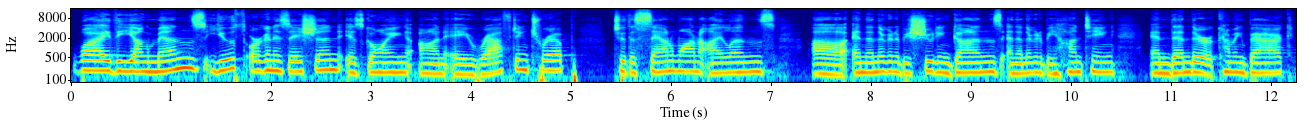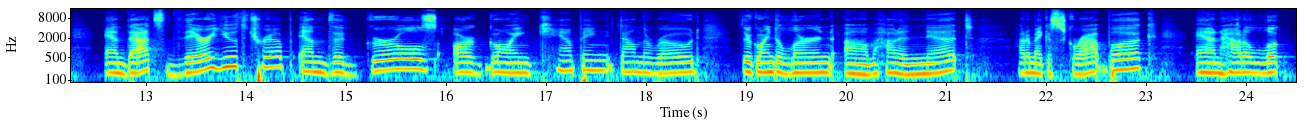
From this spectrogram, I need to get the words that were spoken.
why the Young Men's Youth Organization is going on a rafting trip to the San Juan Islands." Uh, and then they're going to be shooting guns, and then they're going to be hunting, and then they're coming back, and that's their youth trip. And the girls are going camping down the road. They're going to learn um, how to knit, how to make a scrapbook, and how to look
